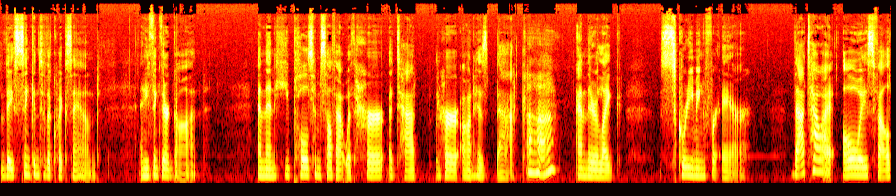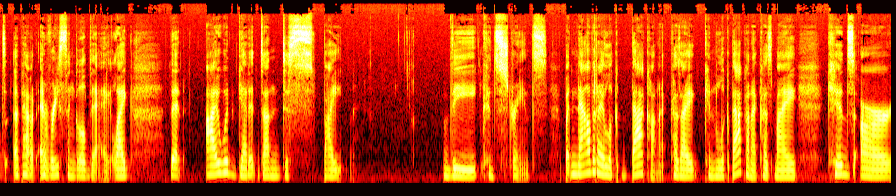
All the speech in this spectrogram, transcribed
they sink into the quicksand and you think they're gone. and then he pulls himself out with her attached her on his back. Uh-huh. And they're like screaming for air. That's how I always felt about every single day. Like that I would get it done despite the constraints. But now that I look back on it, because I can look back on it because my kids are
